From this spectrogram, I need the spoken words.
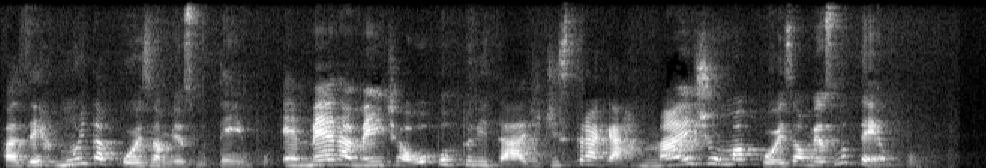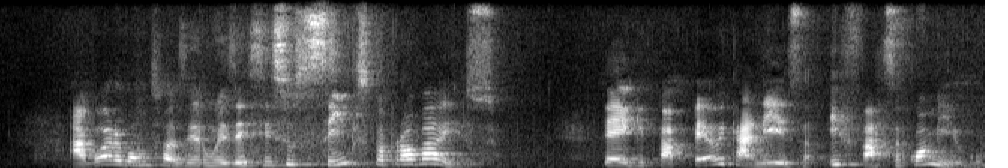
fazer muita coisa ao mesmo tempo é meramente a oportunidade de estragar mais de uma coisa ao mesmo tempo. Agora vamos fazer um exercício simples para provar isso. Pegue papel e caneta e faça comigo.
